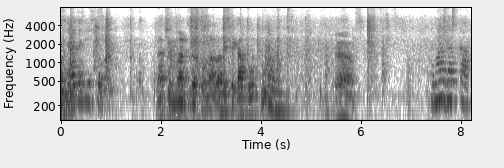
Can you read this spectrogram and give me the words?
1. se arată că este 1. Da? Cel mai mare zor comun al lor este egal cu 1. 1. Uh, Că m-ați dat cat.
